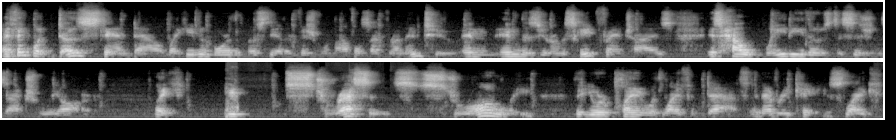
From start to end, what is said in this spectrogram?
I think what does stand out, like even more than most of the other visual novels I've run into in in the Zero Escape franchise, is how weighty those decisions actually are. Like it stresses strongly that you are playing with life and death in every case. Like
